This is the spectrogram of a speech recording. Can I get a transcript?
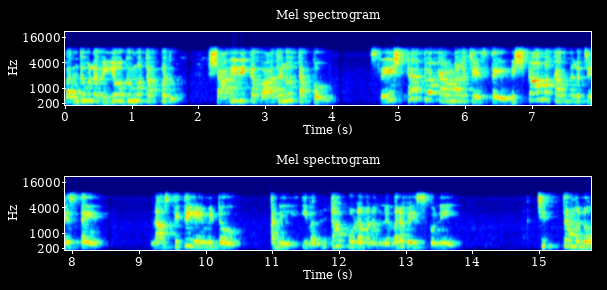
బంధువుల వియోగము తప్పదు. శారీరక బాధలు తప్పవు. శ్రేష్టత్వ కర్మలు చేస్తే నిష్కామ కర్మలు చేస్తే నా స్థితి ఏమిటో అని ఇవంతా కూడా మనం నెమర వేసుకొని చిత్తమును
